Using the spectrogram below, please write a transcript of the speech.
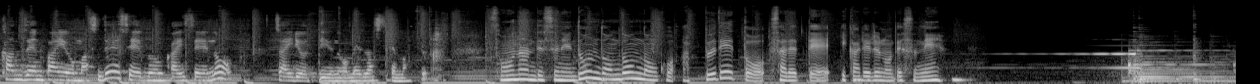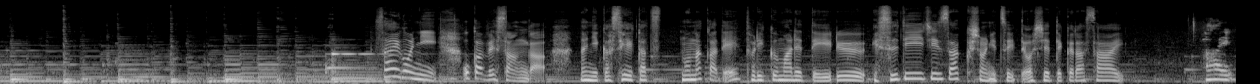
完全バイオマスで成分改正の材料っていうのを目指してます。そうなんですねどんどんどんどんこうアップデートされていかれるのですね。最後に岡部さんが何か生活の中で取り組まれている SDGs アクションについて教えてください。はい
